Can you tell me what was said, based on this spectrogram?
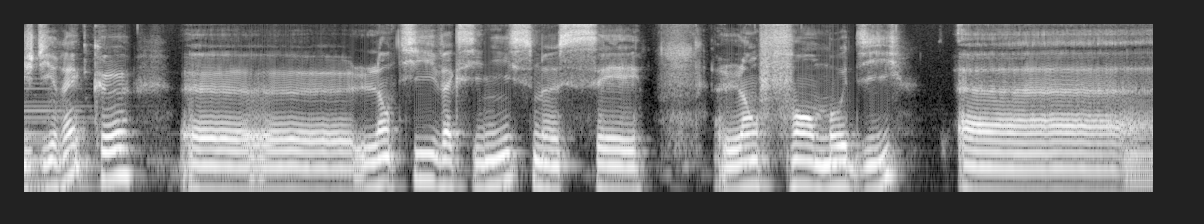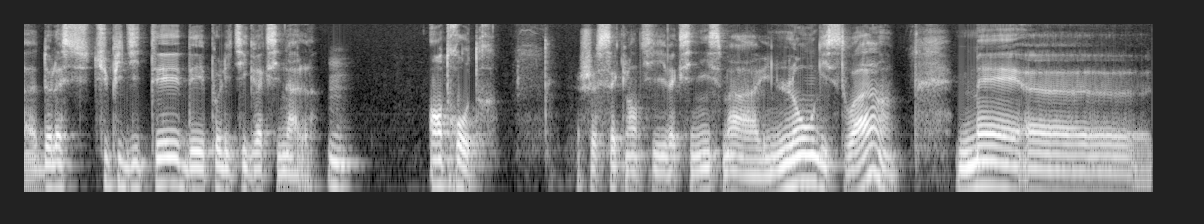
Je dirais que euh, l'antivaccinisme, c'est l'enfant maudit euh, de la stupidité des politiques vaccinales. Hmm. Entre autres. Je sais que l'antivaccinisme a une longue histoire, mais euh,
